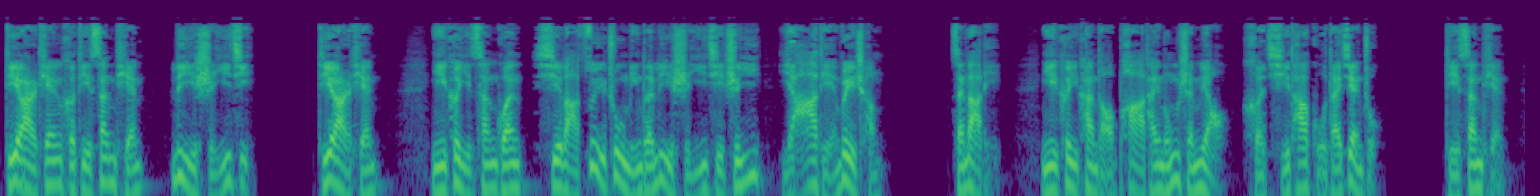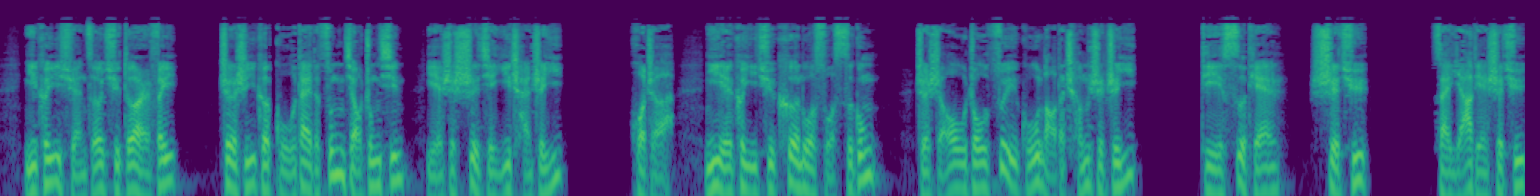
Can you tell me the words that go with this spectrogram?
第二天和第三天历史遗迹。第二天，你可以参观希腊最著名的历史遗迹之一雅典卫城，在那里你可以看到帕台农神庙和其他古代建筑。第三天，你可以选择去德尔菲，这是一个古代的宗教中心，也是世界遗产之一。或者你也可以去克诺索斯宫，这是欧洲最古老的城市之一。第四天市区，在雅典市区，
